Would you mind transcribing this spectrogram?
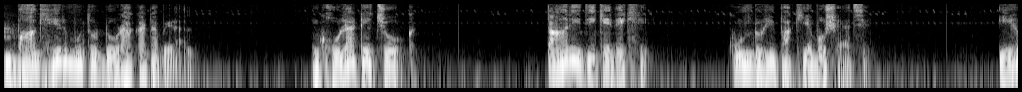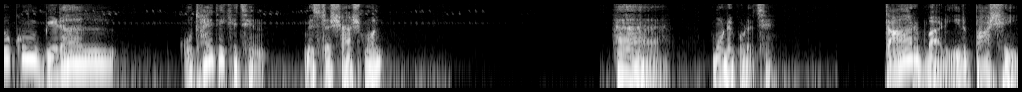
বাঘের মতো ডোরা কাটা বেড়াল। ঘোলাটে চোখ তাঁরই দিকে রেখে কুণ্ডলি পাকিয়ে বসে আছে। এরকম বেড়াল কোথায় দেখেছেন, মিস্টার শাসমল? হ্যাঁ মনে পড়েছে। তার বাড়ির পাশেই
